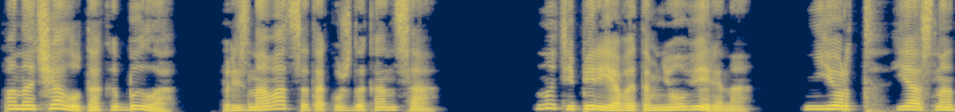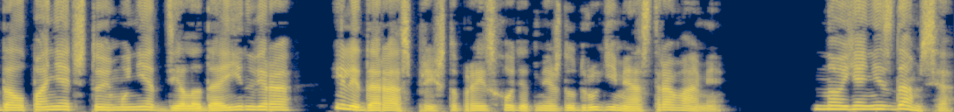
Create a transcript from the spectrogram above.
Поначалу так и было, признаваться так уж до конца. Но теперь я в этом не уверена. Ньорд ясно дал понять, что ему нет дела до Инвера или до распри, что происходит между другими островами. Но я не сдамся.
